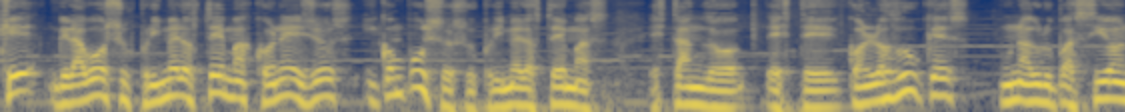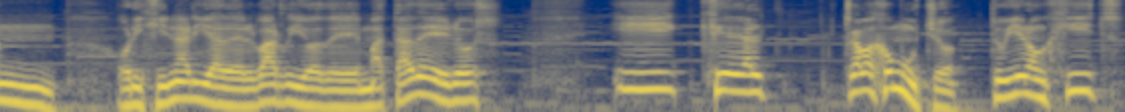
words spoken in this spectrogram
que grabó sus primeros temas con ellos y compuso sus primeros temas estando este, con los Duques, una agrupación originaria del barrio de Mataderos y que trabajó mucho. Tuvieron hits,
